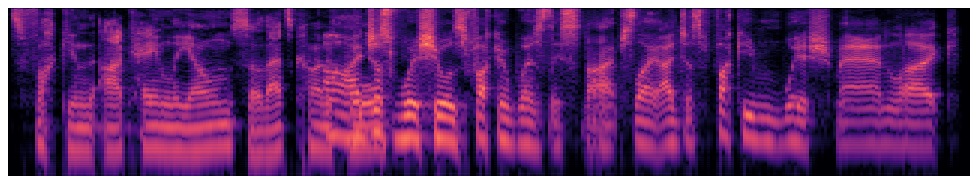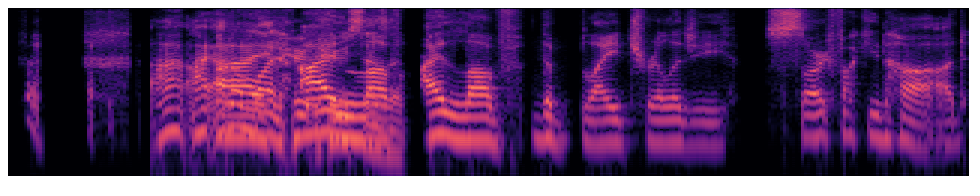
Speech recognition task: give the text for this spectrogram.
It's fucking Arkane Lyon, so that's kind of. oh i just wish it was fucking wesley snipes like i just fucking wish man like I, I, I don't mind who, I who says love it. I love the Blade trilogy so fucking hard.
